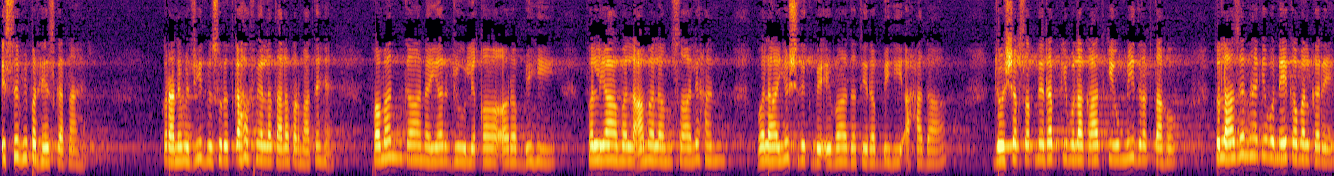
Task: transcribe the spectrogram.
اس سے بھی پرہیز کرنا ہے۔ قرآن مجید میں صورت کہف میں اللہ تعالیٰ فرماتے ہیں، فمن کا نیرجو لقا اور ابی فلیامل عمل صالحا ولا یشرک بے عبادت ربی احدا جو شخص اپنے رب کی ملاقات کی امید رکھتا ہو، تو لازم ہے کہ وہ نیک عمل کرے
